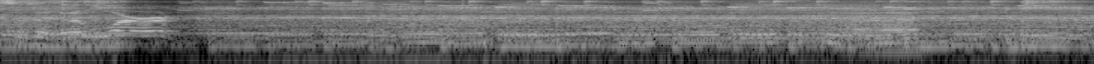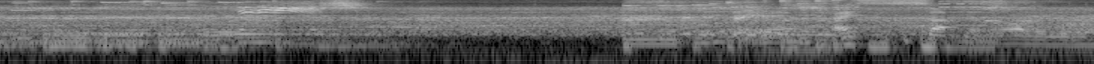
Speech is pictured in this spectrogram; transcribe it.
This isn't gonna work. Uh, I suck at Water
